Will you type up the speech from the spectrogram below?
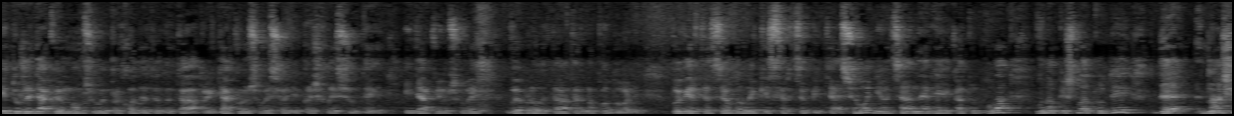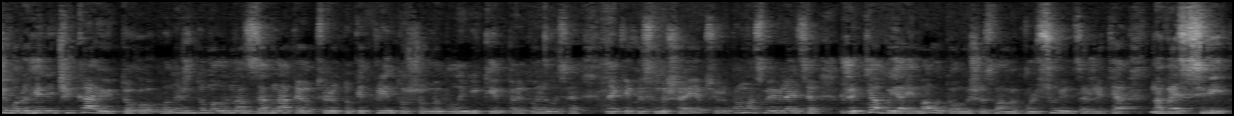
І дуже дякуємо вам, що ви приходите до театру. І дякуємо, що ви сьогодні прийшли сюди. І дякуємо, що ви вибрали театр на Подолі. Повірте, це велике серцебиття. Сьогодні оця енергія, яка тут була, вона пішла туди, де наші вороги не чекають того. Вони ж думали нас загнати абсолютно під плінту, щоб ми були ніким, перетворилися на якихось мишей абсолютно. А нас виявляється життя бояє. Мало того, ми ще з вами пульсуємо це життя на весь світ.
